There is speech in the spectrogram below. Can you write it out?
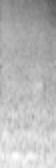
actually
